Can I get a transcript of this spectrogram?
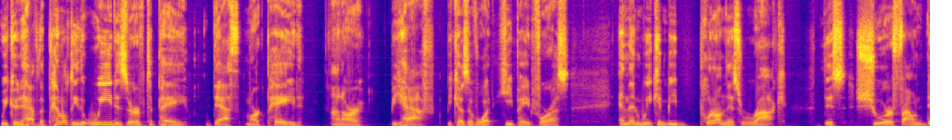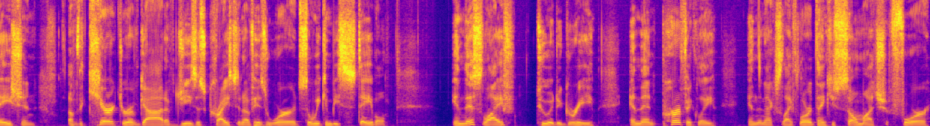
we could have the penalty that we deserve to pay. Death Mark paid on our behalf because of what he paid for us. And then we can be put on this rock, this sure foundation of the character of God, of Jesus Christ and of his word so we can be stable in this life to a degree, and then perfectly in the next life. Lord, thank you so much for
